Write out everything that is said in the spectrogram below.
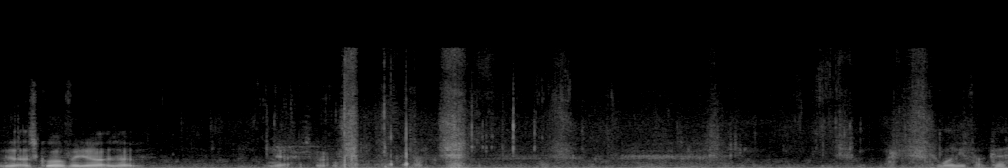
is that a squirrel fish or is that? Come on, you fucker.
